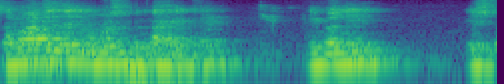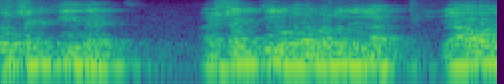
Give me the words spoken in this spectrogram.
ಸಮಾಜದಲ್ಲಿ ಮೂಡಿಸ್ಬೇಕಾಗಿದ್ರೆ ನಿಮ್ಮಲ್ಲಿ ಎಷ್ಟೋ ಶಕ್ತಿ ಇದೆ. ಆ ಶಕ್ತಿ ಹೊರಬರೋದಿಲ್ಲ ಯಾವಾಗ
